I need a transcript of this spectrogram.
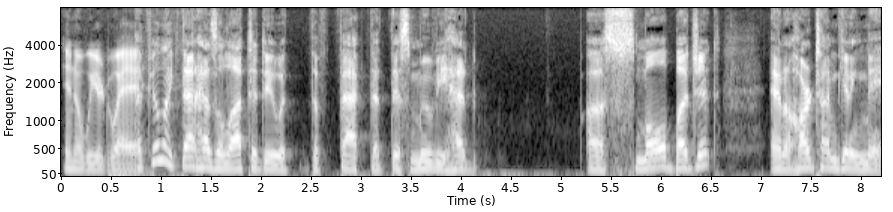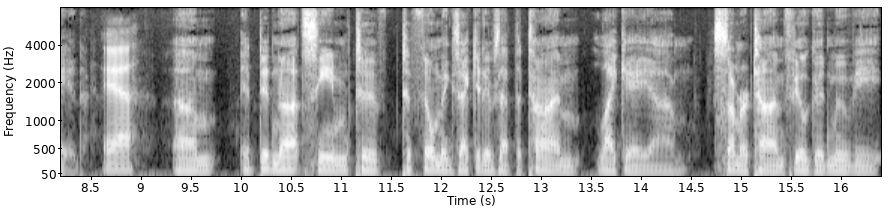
in a weird way. I feel like that has a lot to do with the fact that this movie had a small budget and a hard time getting made. yeah. Um, it did not seem to to film executives at the time like a um, summertime feel good movie,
